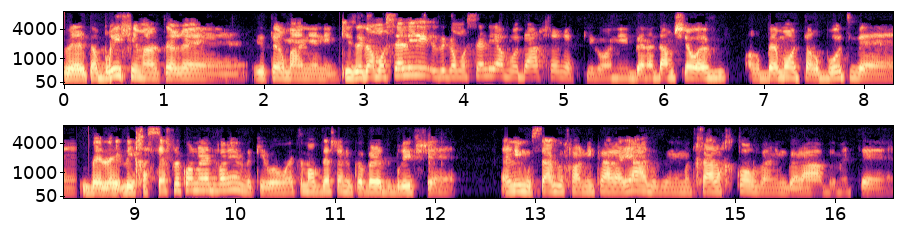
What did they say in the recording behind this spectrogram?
ואת הבריפים היותר אה, יותר מעניינים. כי זה גם עושה לי, זה גם עושה לי עבודה אחרת, כאילו אני בן אדם שאוהב הרבה מאוד תרבות ו, ולהיחשף לכל מיני דברים, וכאילו עצם העובדה שאני מקבלת בריף שאין לי מושג בכלל מי קהל היעד, אז אני מתחילה לחקור ואני מגלה באמת אה,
